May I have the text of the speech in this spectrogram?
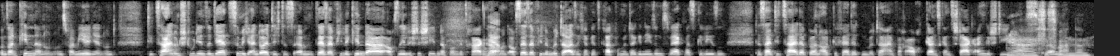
unseren Kindern und uns Familien. Und die Zahlen und Studien sind ja jetzt ziemlich eindeutig, dass ähm, sehr, sehr viele Kinder auch seelische Schäden davon getragen haben ja. und auch sehr, sehr viele Mütter. Also ich habe jetzt gerade vom Müttergenesungswerk was gelesen, dass halt die Zahl der Burnout-gefährdeten Mütter einfach auch ganz, ganz stark angestiegen ja, ist. Ja, das ist ähm, Wahnsinn.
